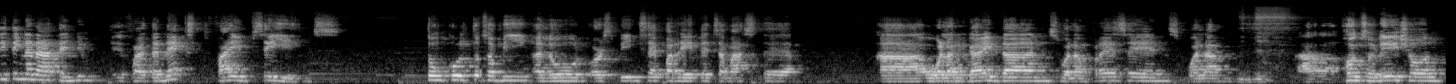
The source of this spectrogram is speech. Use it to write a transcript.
titingnan natin yung eh, for the next five sayings tungkol to sa being alone or being separated sa master, ah, walang guidance, walang presence, walang ah, consolation,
